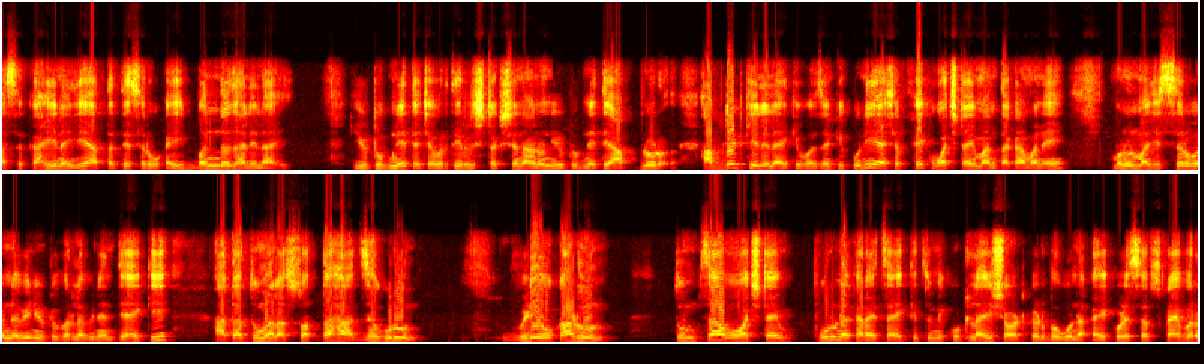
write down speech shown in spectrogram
असं काही नाहीये. आता ते सर्व काही बंद झालेलं आहे. यूट्यूबने त्याच्यावरती रिस्ट्रिक्शन आणून यूट्यूबने ते अपलोड अपडेट केलेलं आहे की व्हर्जन की कुणी अशा फेक वॉच टाईम आणता कामा नये. म्हणून माझी सर्व नवीन युट्यूबरला विनंती आहे की आता तुम्हाला स्वतः झगडून व्हिडिओ काढून तुमचा वॉच टाईम पूर्ण करायचा आहे की तुम्ही कुठलाही शॉर्टकट बघू नका. एक वेळेस सबस्क्रायबर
